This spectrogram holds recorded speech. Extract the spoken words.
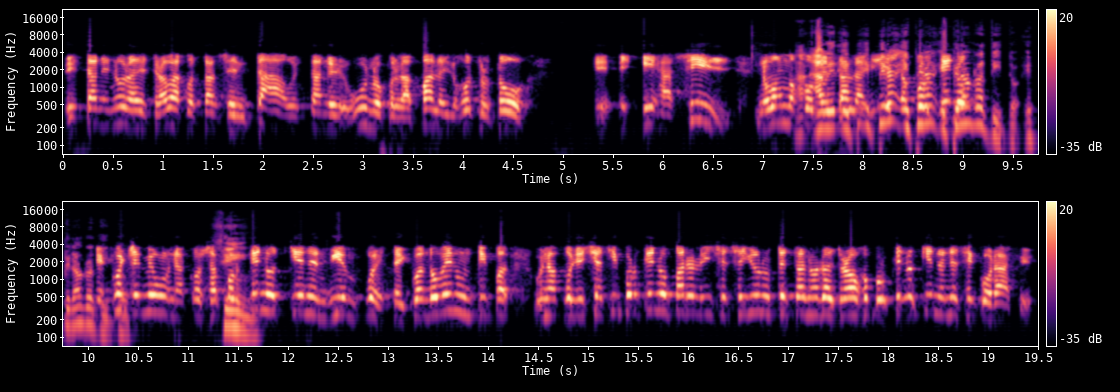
están en horas de trabajo, están sentados, están uno con la pala y los otros todos. Eh, eh, es así, no vamos a comentar la espera, espera, espera un ratito, espera un ratito. Escúcheme una cosa, ¿por qué no tienen bien puesta? Y cuando ven un tipo, una policía así, ¿por qué no para y le dice, señor, usted está en hora de trabajo? ¿Por qué no tienen ese coraje?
